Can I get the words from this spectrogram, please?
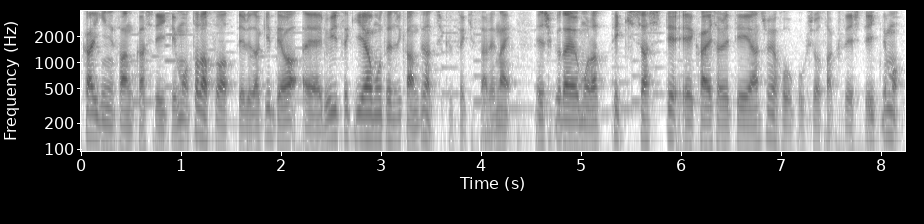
会議に参加していても、ただ座っているだけでは、え累積や表時間では蓄積されない、え宿題をもらって記者して、え会社で提案書や報告書を作成していても、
